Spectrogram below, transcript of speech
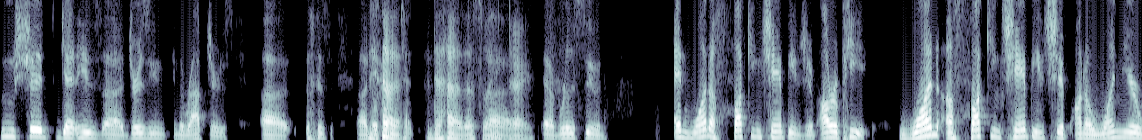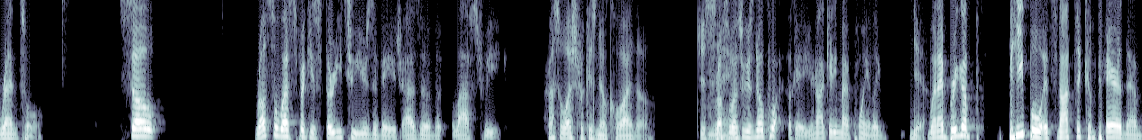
who should get his uh, jersey in the Raptors. Uh, uh, no Nah, that's funny. Uh, right. uh, really soon and won a fucking championship. I'll repeat, won a fucking championship on a one year rental. So Russell Westbrook is 32 years of age as of last week. Russell Westbrook is no Kawhi though. Just Russell saying. Westbrook is no Kawhi. Okay, you're not getting my point. Like, Yeah. when I bring up people, it's not to compare them.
